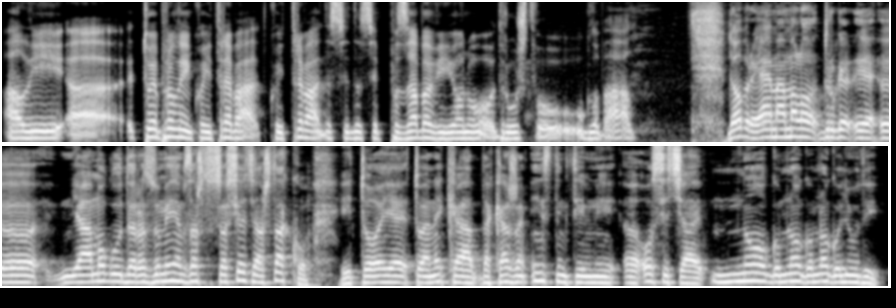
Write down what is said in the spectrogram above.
ali uh, to je problem koji treba, koji treba da se da se pozabavi ono društvo u, globalu. Dobro, ja imam malo druge, e, ja mogu da razumijem zašto se osjećaš tako i to je, to je neka, da kažem, instinktivni osjećaj mnogo, mnogo, mnogo ljudi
